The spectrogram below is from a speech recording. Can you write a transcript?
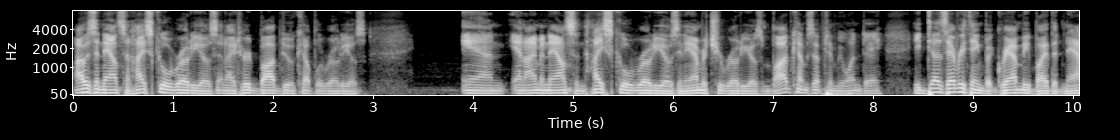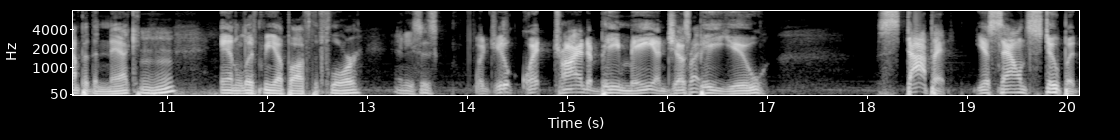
I was announcing high school rodeos, and I'd heard Bob do a couple of rodeos. And and I'm announcing high school rodeos and amateur rodeos. And Bob comes up to me one day. He does everything but grab me by the nape of the neck mm-hmm. and lift me up off the floor. And he says, "Would you quit trying to be me and just be you? Stop it! You sound stupid."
